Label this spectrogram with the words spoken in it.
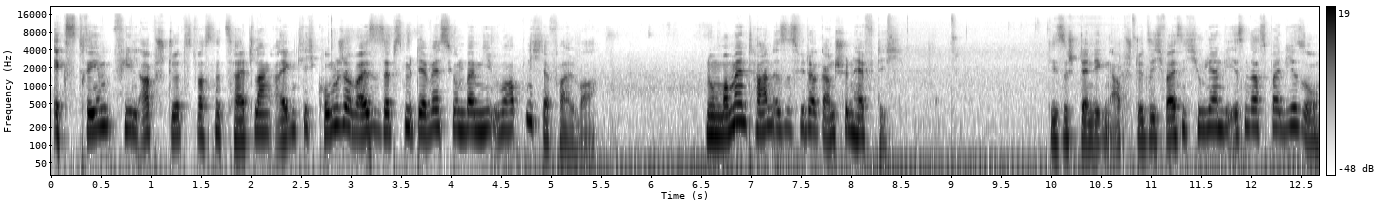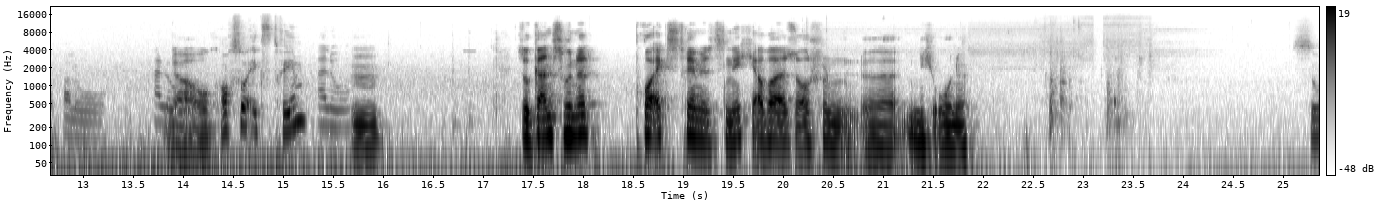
extrem viel abstürzt, was eine Zeit lang eigentlich komischerweise selbst mit der Version bei mir überhaupt nicht der Fall war. Nur momentan ist es wieder ganz schön heftig diese ständigen Abstürze. Ich weiß nicht, Julian, wie ist denn das bei dir so? Hallo. Hallo. Ja, auch. Auch so extrem? Hallo. Mhm. So ganz 100 pro extrem jetzt nicht, aber ist auch schon äh, nicht ohne. So.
